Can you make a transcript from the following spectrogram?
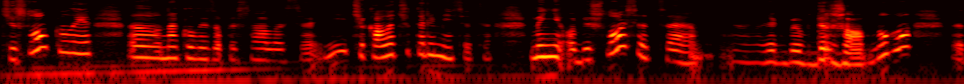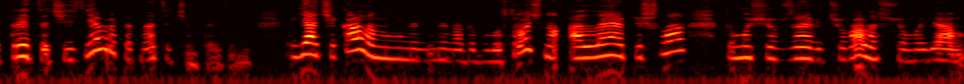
число, коли, е, на коли записалася, і чекала 4 місяці. Мені обійшлося це е, якби в державного е, 36 євро 15 чентезімів. Я чекала, мені не, не треба було срочно, але пішла, тому що вже відчувала, що моя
